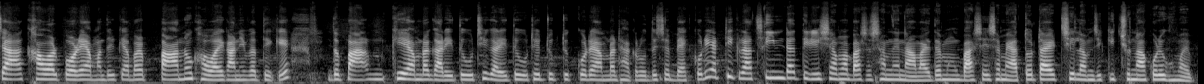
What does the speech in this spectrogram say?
চা খাওয়ার পরে আমাদেরকে আবার পানও খাওয়ায় কানিবা থেকে। তো পান খেয়ে আমরা গাড়িতে উঠি, গাড়িতে উঠে টুকটুক করে আমরা ঢাকার উদ্দেশ্যে ব্যাক করি। আর ঠিক রাত তিনটা তিরিশে আমার বাসার সামনে নামাই দেয় এবং বাসায় এসে আমি এত টায়ার্ড ছিলাম যে কিচ্ছু না করে ঘুমাই পড়ি।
